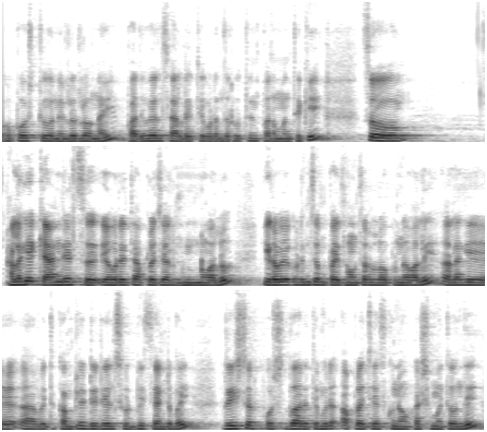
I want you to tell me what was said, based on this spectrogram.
ఒక పోస్టు నెల్లూరులో ఉన్నాయి. పదివేల శాలరీ అయితే ఇవ్వడం జరుగుతుంది పర్ మంత్కి సో అలాగే క్యాండిడేట్స్ ఎవరైతే అప్లై చేయాలనుకుంటున్న వాళ్ళు ఇరవై ఒకటి నుంచి ముప్పై సంవత్సరాల లోపు ఉండాలి అలాగే with complete details should be sent by register post ద్వారా అయితే మీరు అప్లై చేసుకునే అవకాశం అయితే ఉంది.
